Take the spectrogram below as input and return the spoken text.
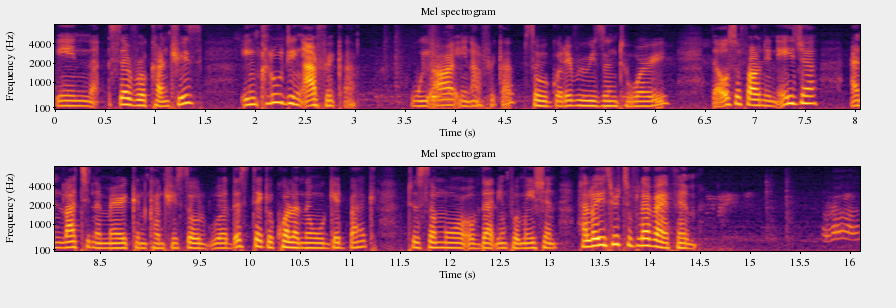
in several countries, including Africa. We are in Africa, so we've got every reason to worry. They're also found in Asia and Latin American countries. So well, let's take a call and then we'll get back to some more of that information. Hello, you're through to Flava FM. Hello.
